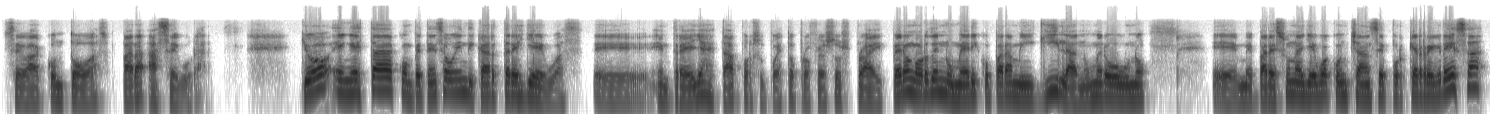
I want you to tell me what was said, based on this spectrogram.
se va con todas para asegurar. Yo en esta competencia voy a indicar tres yeguas. Eh, entre ellas está, por supuesto, Professor Sprite, pero en orden numérico para mí, Gila número uno eh, me parece una yegua con chance porque regresa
